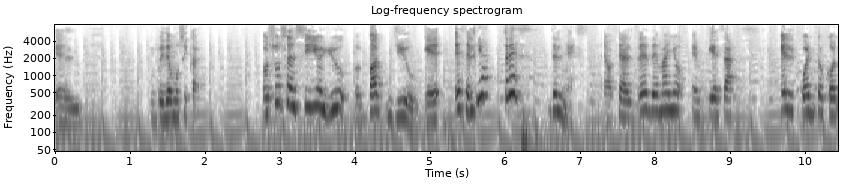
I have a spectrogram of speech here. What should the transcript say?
el video musical. Con su sencillo You But You, que es el día 3 del mes. O sea, el 3 de mayo empieza el cuento con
